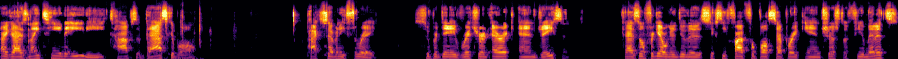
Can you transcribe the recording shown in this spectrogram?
All right, guys, 1980 Topps Basketball. Pack 73. Super Dave, Richard, Eric, and Jason. Guys, don't forget, we're going to do the 65 football set break in just a few minutes.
